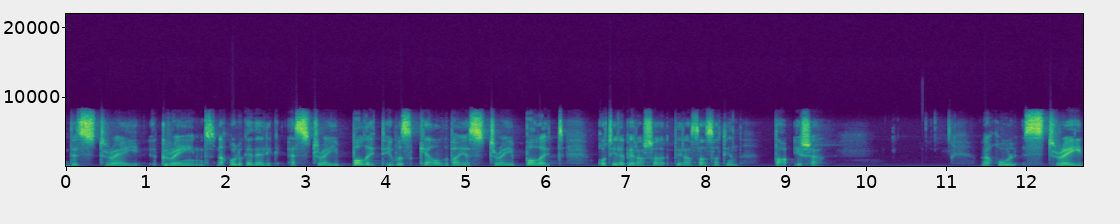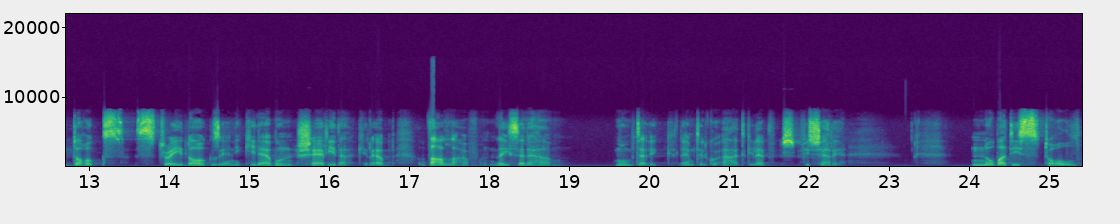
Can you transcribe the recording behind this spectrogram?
The stray grains نقول كذلك a stray bullet he was killed by a stray bullet قتل برصاصة طائشة نقول stray dogs stray dogs يعني كلاب شاردة كلاب ضالة عفوا ليس لها ممتلك لا يمتلك أحد كلاب في الشارع nobody stole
